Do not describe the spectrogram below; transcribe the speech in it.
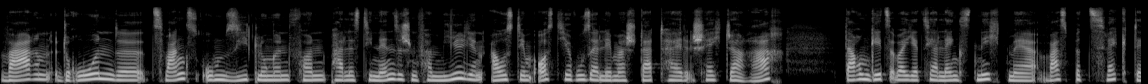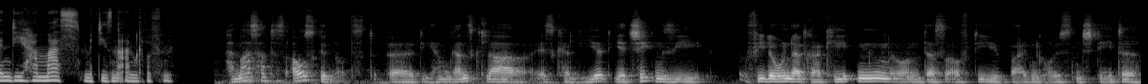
waren drohende Zwangsumsiedlungen von palästinensischen Familien aus dem Ostjerusalemer Stadtteil Sheikh Jarrah. Darum geht es aber jetzt ja längst nicht mehr. Was bezweckt denn die Hamas mit diesen Angriffen? Hamas hat es ausgenutzt. Äh, die haben ganz klar eskaliert. Jetzt schicken sie viele hundert Raketen und das auf die beiden größten Städte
